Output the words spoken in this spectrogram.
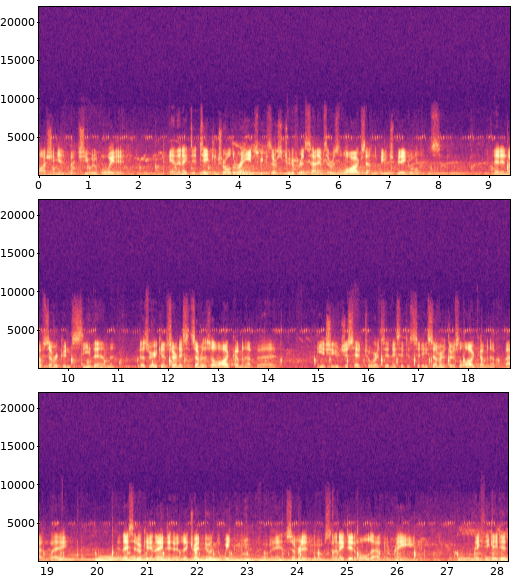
washing in, but she would avoid it. And then I did take control of the reins because there was two different times there was logs on the beach, big ones. And I didn't know if Summer couldn't see them, but I was very concerned. I said, Summer, there's a log coming up. Uh, and she would just head towards it. And I said, Hey, Summer, there's a log coming up, by the way. And they said, Okay. And I did it. I tried doing the weak move, and Summer didn't move. So then I did hold out the rein. I think I did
